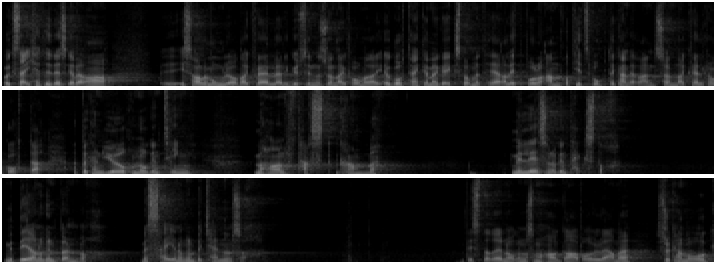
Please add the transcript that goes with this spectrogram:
Og Jeg sier ikke at det skal være i Salomon lørdag kveld eller gudstjeneste søndag formiddag. Jeg godt tenker meg å eksperimentere litt på andre tidspunkt. Det kan være en søndag kveld klokka åtte. At vi kan gjøre noen ting vi har en fast ramme. Vi leser noen tekster. Vi ber noen bønner. Vi sier noen bekjennelser. Hvis det er noen som har gaver og vil være med, så kan vi òg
